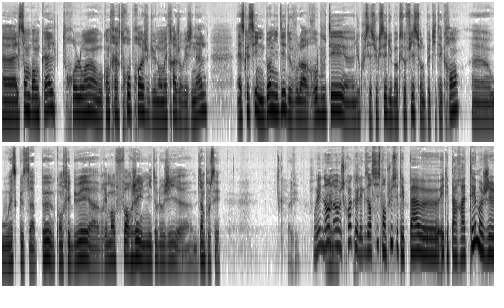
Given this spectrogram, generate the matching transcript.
Euh, elles sont bancales, trop loin, ou au contraire trop proches du long métrage original. Est-ce que c'est une bonne idée de vouloir rebooter euh, du coup ces succès du box-office sur le petit écran, euh, ou est-ce que ça peut contribuer à vraiment forger une mythologie euh, bien poussée? Oui, non, non, je crois que l'exorciste en plus était pas, euh, était pas raté. Moi, j'ai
